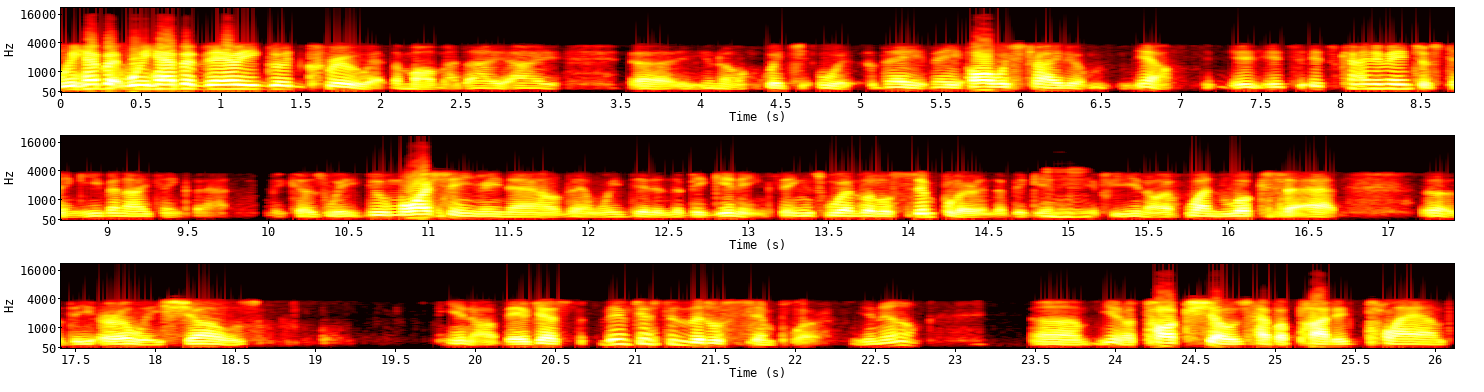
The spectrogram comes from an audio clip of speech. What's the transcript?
We have a, we have a very good crew at the moment. I, I uh, you know, which they they always try to. Yeah, it, it's it's kind of interesting. Even I think that because we do more scenery now than we did in the beginning. Things were a little simpler in the beginning. Mm-hmm. If you know, if one looks at uh, the early shows, you know, they're just they're just a little simpler. You know, um, you know, talk shows have a potted plant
